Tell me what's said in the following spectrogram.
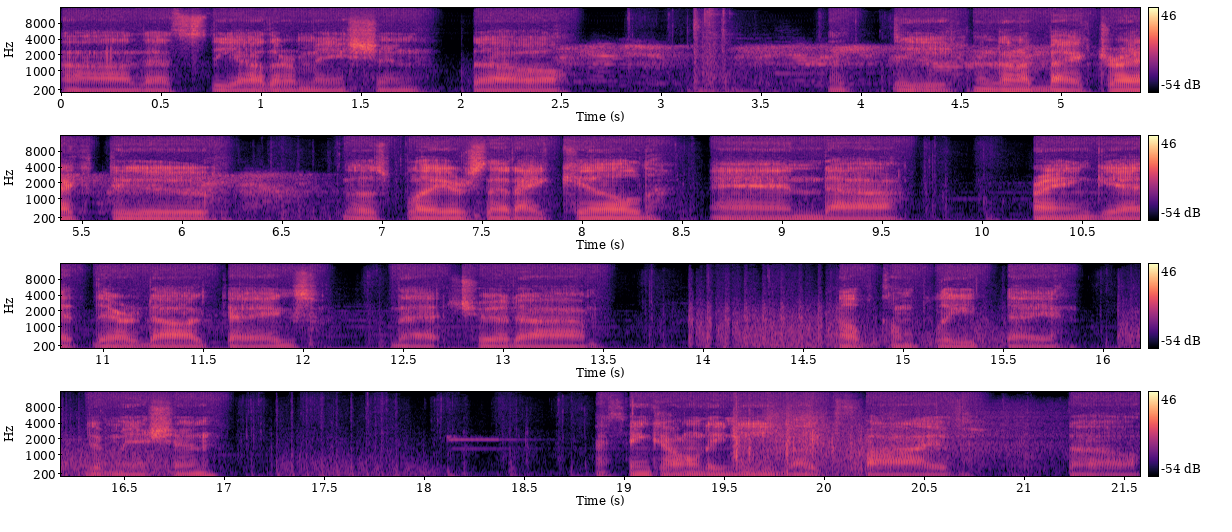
Uh, that's the other mission. So, let's see. I'm gonna backtrack to those players that I killed and uh, try and get their dog tags. That should uh, help complete the, the mission. I think I only need like five. So,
